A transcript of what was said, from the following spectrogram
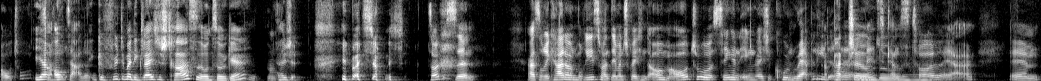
Auto? Ja, auch jetzt ja alle. gefühlt immer die gleiche Straße und so, gell? Hab ich, weiß ich auch nicht. Soll das denn? Also Ricarda und Maurice waren dementsprechend auch im Auto, singen irgendwelche coolen Rap-Lieder Apache mit, und so, ganz toll, ja. Ähm,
